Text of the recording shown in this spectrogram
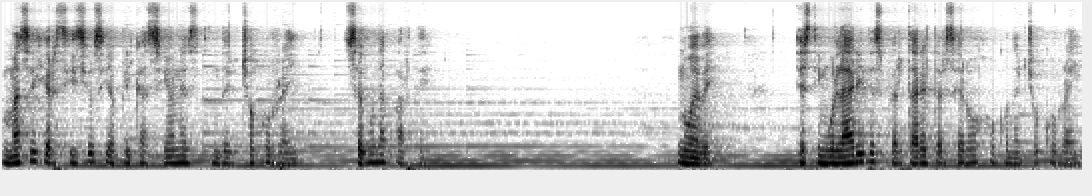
Más ejercicios y aplicaciones del Chokurei. Segunda parte. 9. Estimular y despertar el tercer ojo con el Chokurei.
